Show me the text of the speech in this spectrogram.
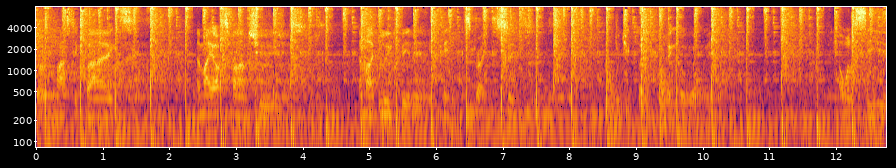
Your plastic bags and my Oxfam shoes and my blue faded pink striped suit. Would you play bingo with me? I want to see you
